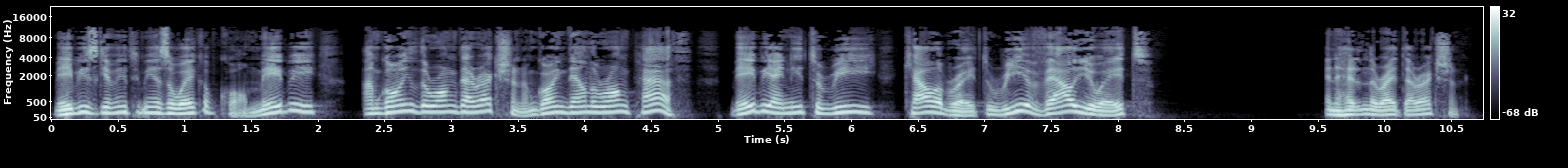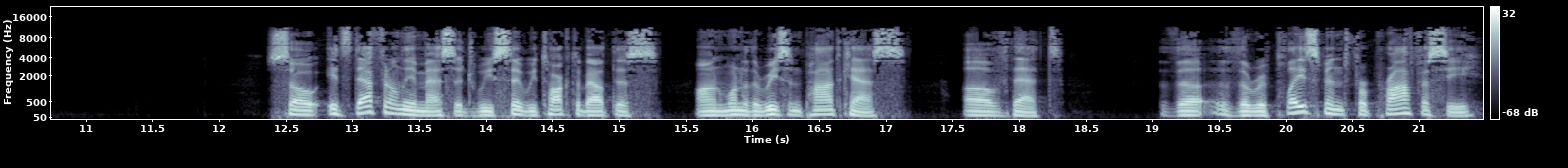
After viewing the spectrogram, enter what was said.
Maybe he's giving it to me as a wake up call. Maybe I'm going the wrong direction. I'm going down the wrong path. Maybe I need to recalibrate, reevaluate and head in the right direction. So it's definitely a message. We said, we talked about this on one of the recent podcasts of that the the replacement for prophecy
